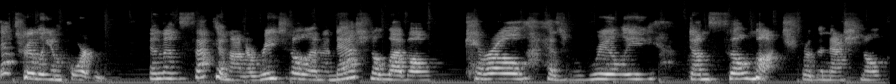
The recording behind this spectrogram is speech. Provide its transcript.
That's really important. And then, second, on a regional and a national level, Carol has really done so much for the National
